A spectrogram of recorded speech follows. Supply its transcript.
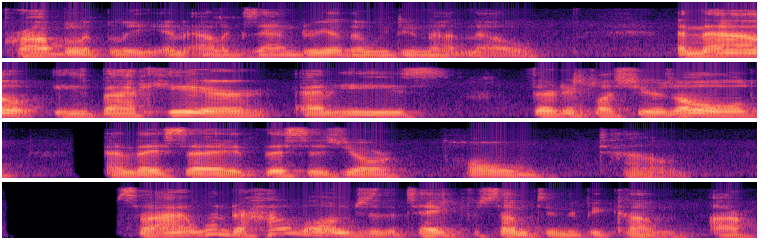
probably in Alexandria, though we do not know. And now he's back here and he's 30 plus years old, and they say, This is your hometown. So I wonder how long does it take for something to become our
